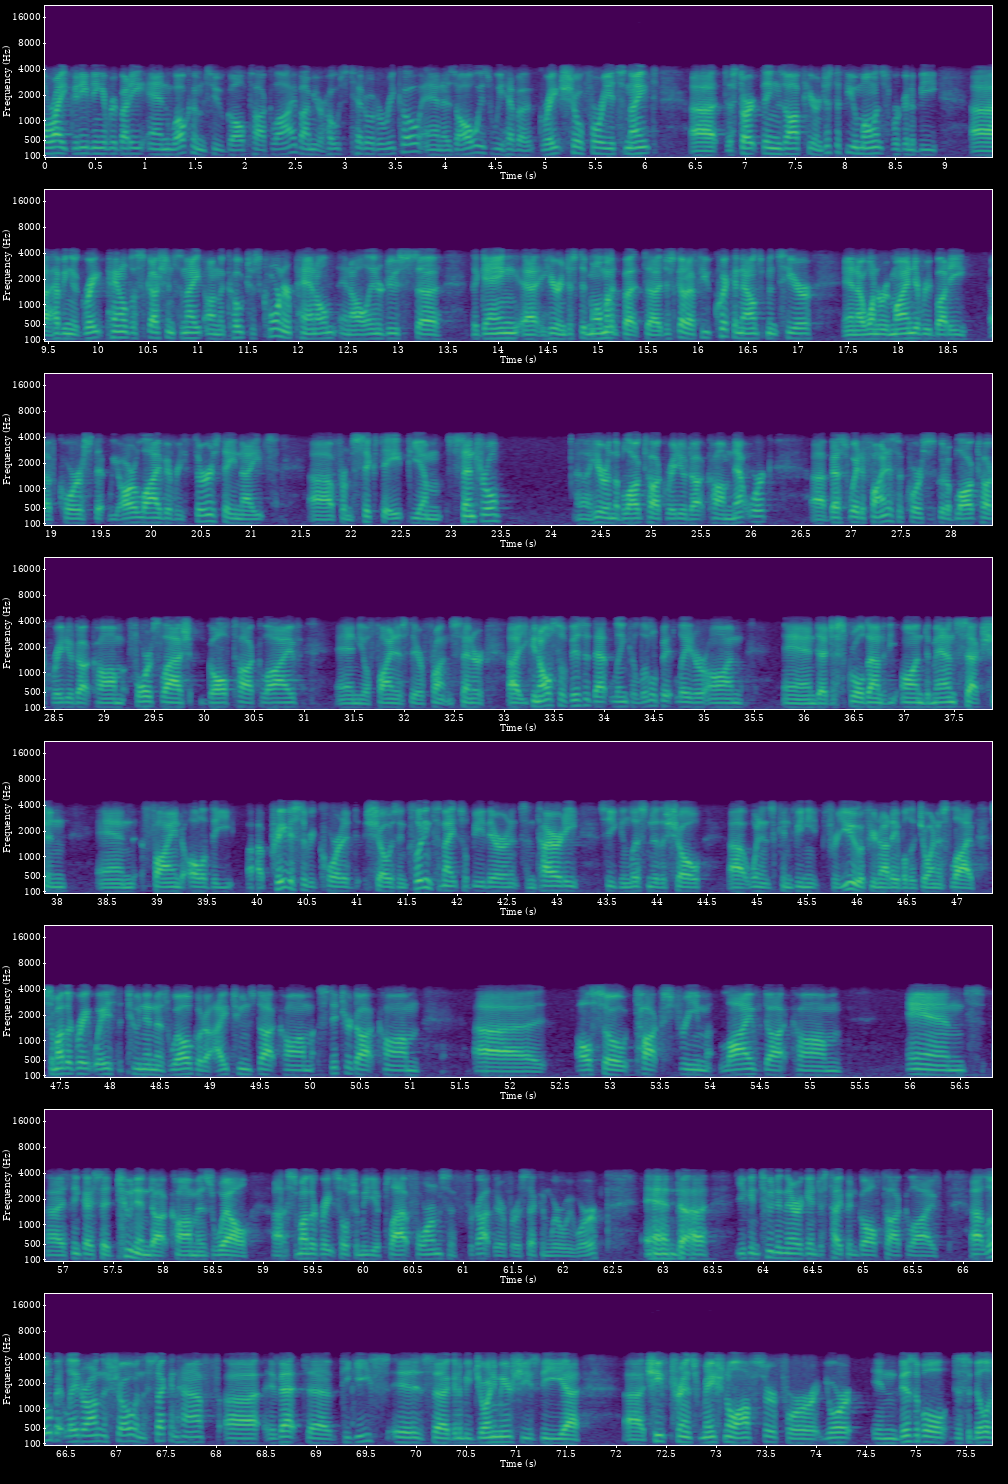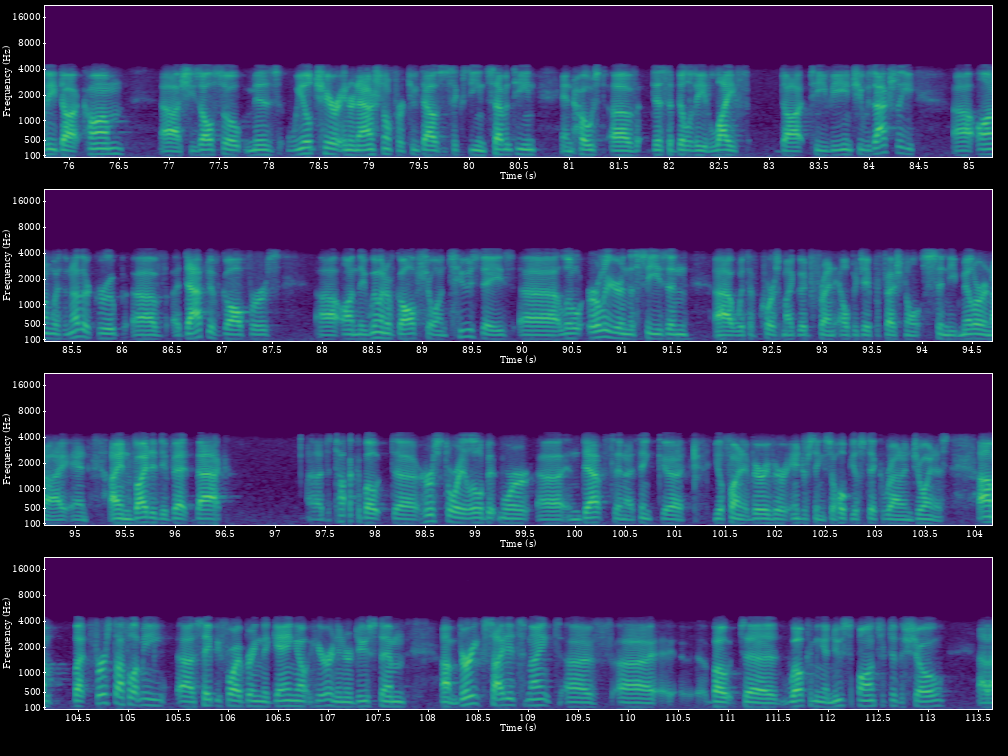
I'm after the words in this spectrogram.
All right, good evening, everybody, and welcome to Golf Talk Live. I'm your host, Ted Odorico, and as always, we have a great show for you tonight. Uh, to start things off here in just a few moments, we're going to be uh, having a great panel discussion tonight on the Coach's Corner panel, and I'll introduce uh, the gang uh, here in just a moment, but uh, just got a few quick announcements here, and I want to remind everybody, of course, that we are live every Thursday nights uh, from 6 to 8 p.m. Central here on the blogtalkradio.com network. Uh, best way to find us, of course, is go to blogtalkradio.com forward slash golf talk live, and you'll find us there front and center. Uh, you can also visit that link a little bit later on and uh, just scroll down to the on demand section and find all of the uh, previously recorded shows, including tonight's, will be there in its entirety, so you can listen to the show. Uh, when it's convenient for you, if you're not able to join us live. Some other great ways to tune in as well go to itunes.com, stitcher.com, uh, also talkstreamlive.com, and I think I said tunein.com as well. Uh, some other great social media platforms. I forgot there for a second where we were. And uh, you can tune in there again, just type in Golf Talk Live. Uh, a little bit later on the show, in the second half, uh, Yvette uh, Pegues is uh, going to be joining me. She's the Chief Transformational Officer for YourInvisibleDisability.com. Uh, she's also Ms. Wheelchair International for 2016-17 and host of DisabilityLife.tv. And she was actually uh, on with another group of adaptive golfers uh, on the Women of Golf show on Tuesdays uh, a little earlier in the season uh, with, of course, my good friend LPGA professional Cindy Miller and I. And I invited Yvette back uh, to talk about uh, her story a little bit more uh, in depth, and I think uh, you'll find it very, very interesting. So, hope you'll stick around and join us. Um, but first off, let me uh, say before I bring the gang out here and introduce them, I'm very excited tonight uh, about welcoming a new sponsor to the show.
